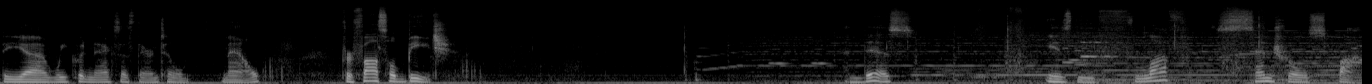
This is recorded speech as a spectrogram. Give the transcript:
The uh, we couldn't access there until now for Fossil Beach. And this is the Fluff Central spot.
